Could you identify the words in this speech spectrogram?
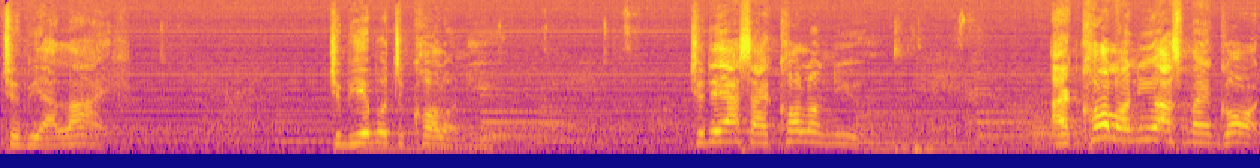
to be alive, to be able to call on you. Today, as I call on you, I call on you as my God.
